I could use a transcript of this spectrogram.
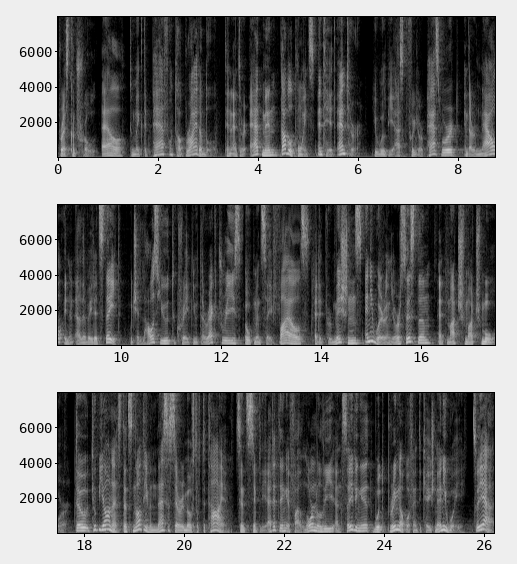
Press Ctrl L to make the path on top writable, then enter admin double points and hit enter. You will be asked for your password and are now in an elevated state, which allows you to create new directories, open and save files, edit permissions anywhere in your system, and much much more. Though to be honest, that's not even necessary most of the time, since simply editing a file normally and saving it would bring up authentication anyway. So yeah,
